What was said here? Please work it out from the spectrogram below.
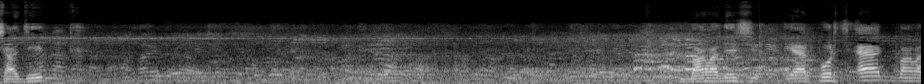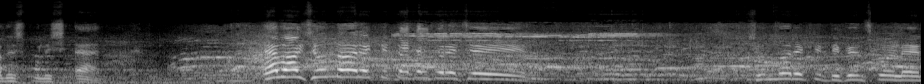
সাজিদ। বাংলাদেশ এয়ারফোর্স এক, বাংলাদেশ পুলিশ এক। এবং সুন্দর একটি ট্যাকেল করেছেন। সুন্দর একটি ডিফেন্স করলেন।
